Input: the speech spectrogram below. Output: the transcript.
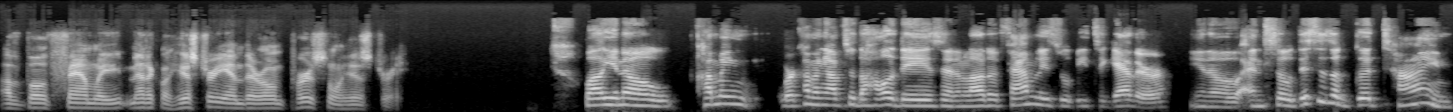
of both family medical history and their own personal history? Well, you know, coming we're coming up to the holidays and a lot of families will be together, you know, and so this is a good time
